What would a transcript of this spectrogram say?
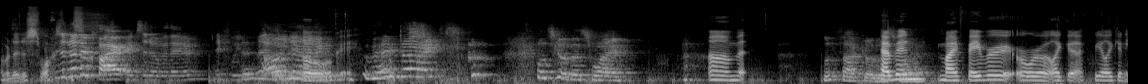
I'm gonna just walk. There's another fire exit over there. If we. Okay. Oh, okay. Hey, thanks. Let's go this way. Um, Let's not go this Kevin, way. my favorite, or like I feel like an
